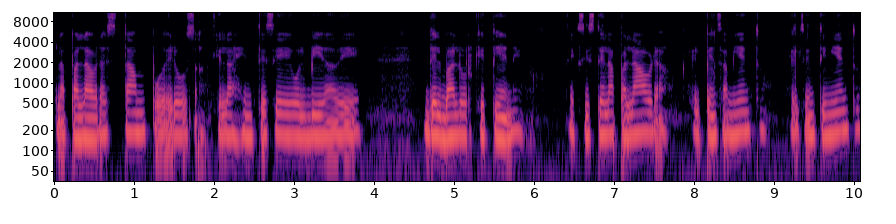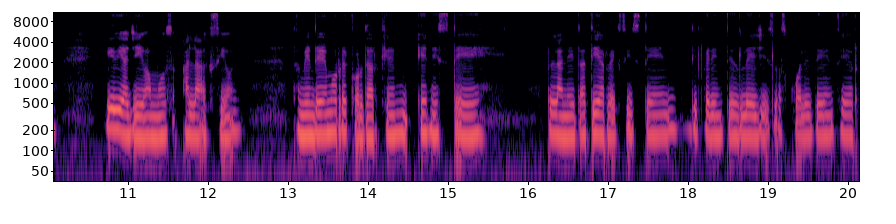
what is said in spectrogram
La palabra es tan poderosa que la gente se olvida de, del valor que tiene. Existe la palabra, el pensamiento, el sentimiento y de allí vamos a la acción. También debemos recordar que en este planeta Tierra existen diferentes leyes las cuales deben ser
